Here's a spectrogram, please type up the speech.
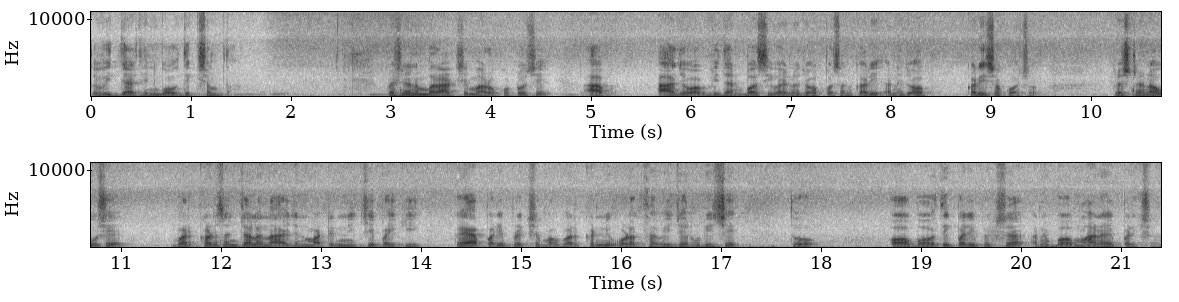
તો વિદ્યાર્થીની બૌદ્ધિક ક્ષમતા. પ્રશ્ન નંબર આઠ છે, મારો ખોટો છે. આપ આ જવાબ વિધાન બ સિવાયનો જવાબ પસંદ કરી અને જવાબ કરી શકો છો. પ્રશ્ન નવ છે વર્ગખંડ સંચાલન આયોજન માટે નીચે પૈકી કયા પરિપ્રેક્ષ્યમાં વર્ગખંડની ઓળખ થવી જરૂરી છે? તો અ ભૌતિક પરિપ્રેક્ષ્ય અને બ માનવ પરીક્ષણ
